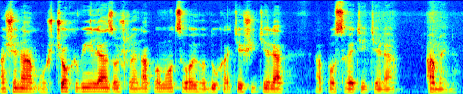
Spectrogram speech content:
a že nám už čo chvíľa zošle na pomoc svojho ducha tešiteľa a posvetiteľa. Amen.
